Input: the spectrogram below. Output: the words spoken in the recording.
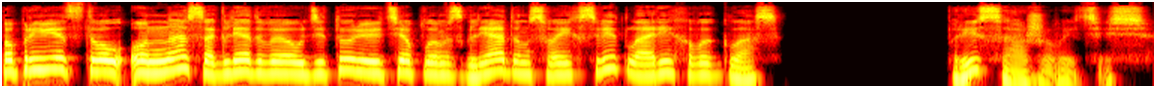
Поприветствовал он нас, оглядывая аудиторию теплым взглядом своих светло-ореховых глаз. «Присаживайтесь».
